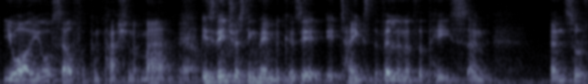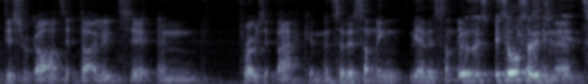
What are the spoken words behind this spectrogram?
you are yourself a compassionate man, Yeah. is an interesting thing because it, it takes the villain of the piece and and sort of disregards it, dilutes it, and throws it back, and, and so there's something, yeah, there's something. It's, it's also it's, it's,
